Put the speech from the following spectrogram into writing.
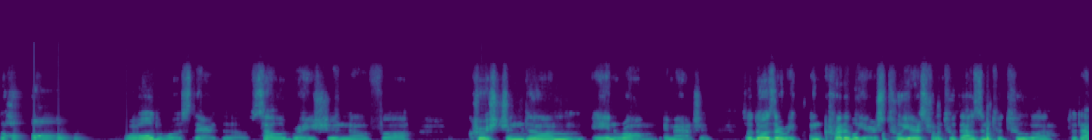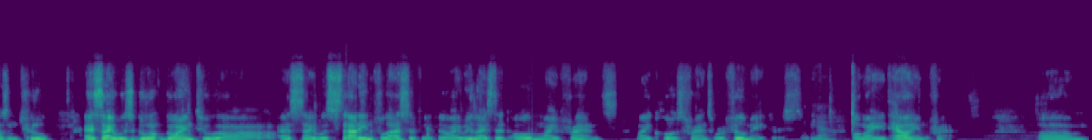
the whole world was there. The celebration of uh, Christendom in Rome. Imagine. So those are incredible years. Two years from 2000 to two, uh, 2002. As I was go- going to, uh, as I was studying philosophy, though, I realized that all my friends, my close friends, were filmmakers. Yeah. All my Italian friends um,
